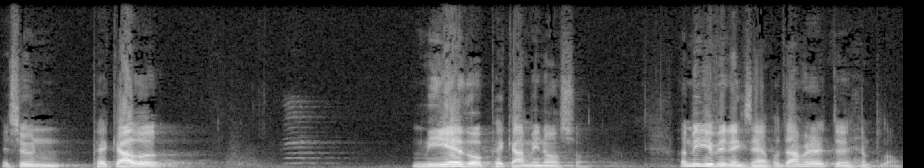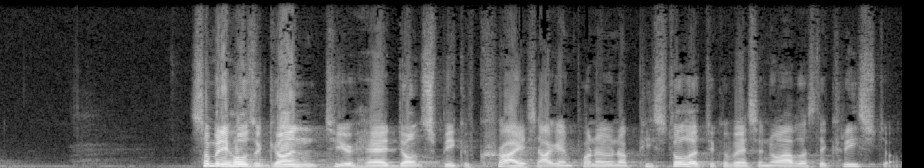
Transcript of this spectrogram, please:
Es un pecado, miedo pecaminoso. Let me give you an example. Dame un ejemplo. Somebody holds a gun to your head, don't speak of Christ. Alguien pone una pistola a tu cabeza, no hablas de Cristo.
